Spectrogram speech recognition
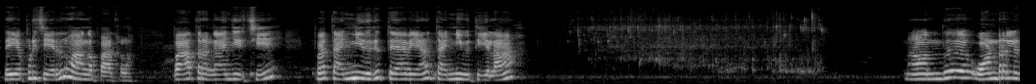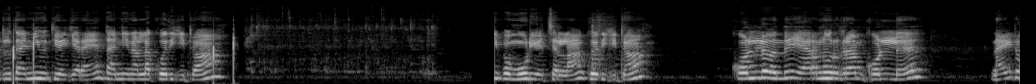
இதை எப்படி செய்யறதுன்னு வாங்க பார்க்கலாம். பாத்திரம் காஞ்சிருச்சு. இப்போ தண்ணி இதுக்கு தேவையான தண்ணி ஊற்றிக்கலாம் நான் வந்து ஒன்றரை லிட்டர் தண்ணி ஊற்றி வைக்கிறேன். தண்ணி நல்லா கொதிக்கிட்டோம். இப்போ மூடி வச்சிடலாம். கொதிக்கிட்டோம். கொள்ளு வந்து இரநூறு கிராம் கொள்ளு. நைட்டு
